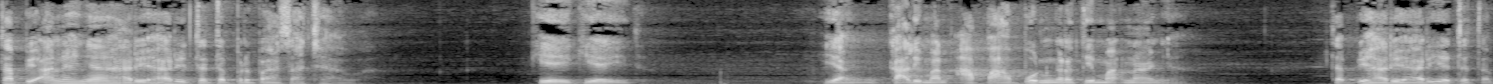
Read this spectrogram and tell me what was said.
Tapi anehnya hari-hari tetap berbahasa Jawa. Kiai-kiai itu. Yang kalimat apa pun ngerti maknanya. Tapi hari-hari ya tetap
